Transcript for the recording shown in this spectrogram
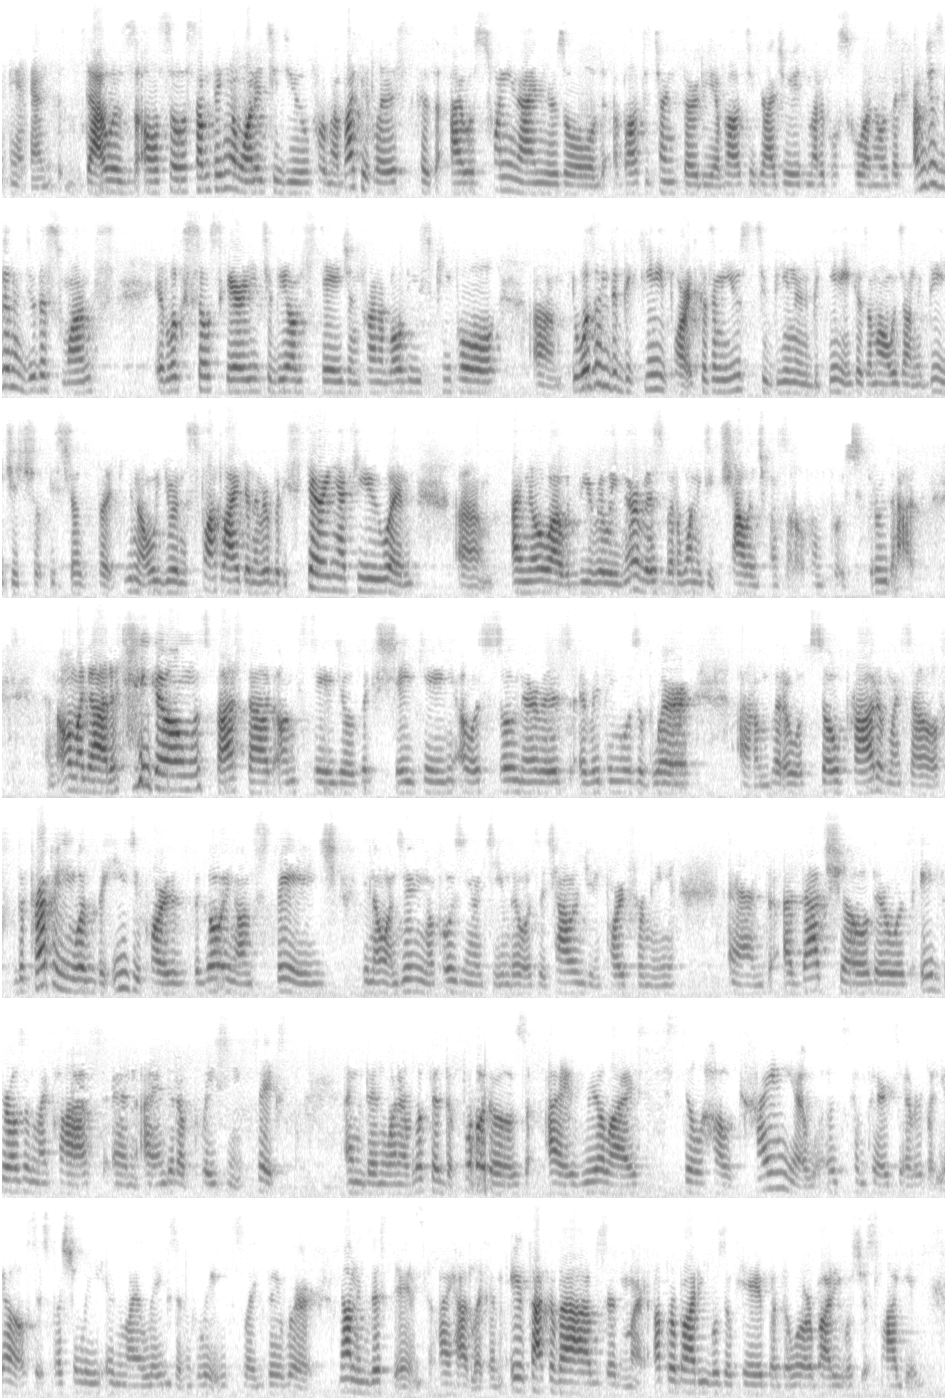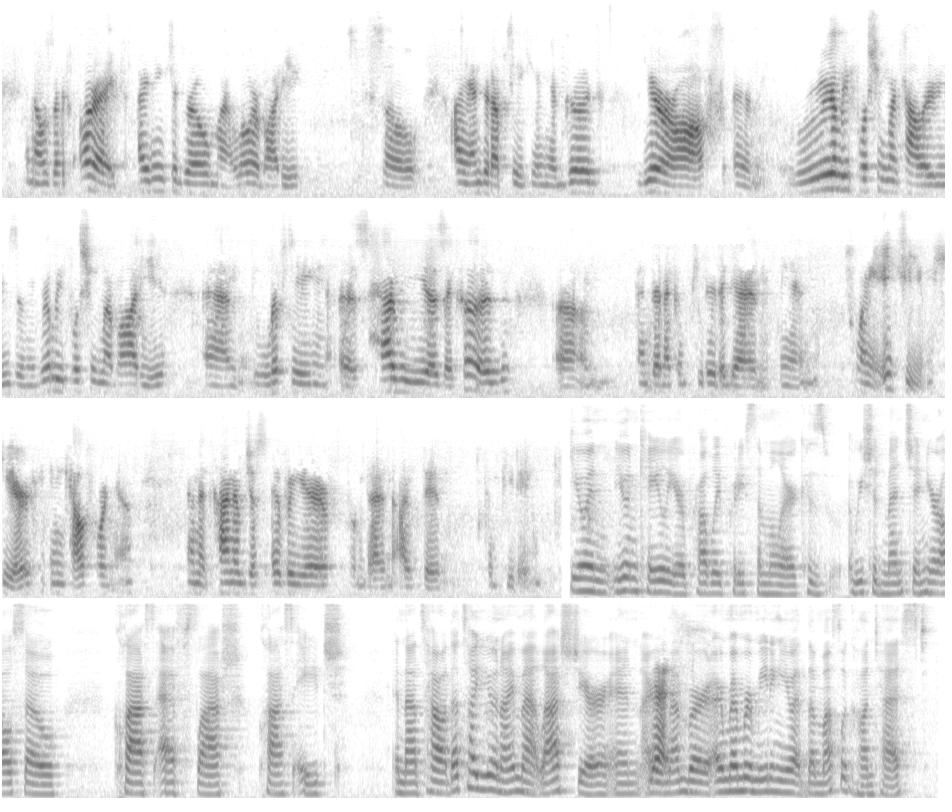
and that was also something I wanted to do for my bucket list because I was 29 years old, about to turn 30, about to graduate medical school, and I was like, I'm just gonna do this once. It looks so scary to be on stage in front of all these people um, it wasn't the bikini part because I'm used to being in a bikini because I'm always on the beach. It's just, it's just that you know you're in the spotlight and everybody's staring at you, and um, I know I would be really nervous, but I wanted to challenge myself and push through that. And oh my God, I think I almost passed out on stage. I was like shaking. I was so nervous. Everything was a blur. Um, but I was so proud of myself. The prepping was the easy part. Is the going on stage, you know, and doing my posing routine. That was the challenging part for me. And at that show, there was eight girls in my class, and I ended up placing sixth. And then when I looked at the photos, I realized still how tiny I was compared to everybody else, especially in my legs and glutes. Like they were non-existent. I had like an eight pack of abs, and my upper body was okay, but the lower body was just lagging. And I was like, all right, I need to grow my lower body. So I ended up taking a good year off and really pushing my calories and really pushing my body and lifting as heavy as I could. Um, and then I competed again in 2018 here in California. And it kind of just every year from then I've been competing. You and you and Kaylee are probably pretty similar because we should mention you're also class F slash class H, and that's how that's how you and I met last year. And I yes. remember I remember meeting you at the muscle contest,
